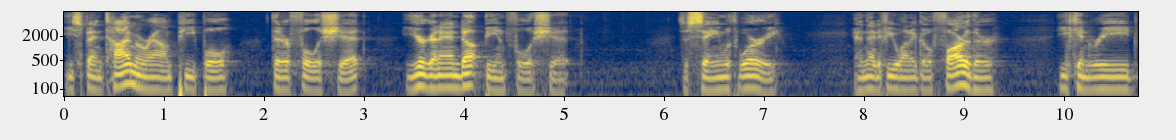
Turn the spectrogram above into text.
You spend time around people that are full of shit, you're going to end up being full of shit. It's the same with worry. And then if you want to go farther, you can read,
